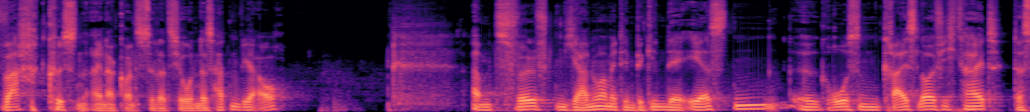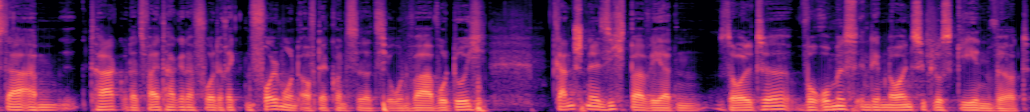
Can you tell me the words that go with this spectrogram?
Wachküssen einer Konstellation. Das hatten wir auch am 12. Januar mit dem Beginn der ersten äh, großen Kreisläufigkeit, dass da am Tag oder zwei Tage davor direkt ein Vollmond auf der Konstellation war, wodurch ganz schnell sichtbar werden sollte, worum es in dem neuen Zyklus gehen wird.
